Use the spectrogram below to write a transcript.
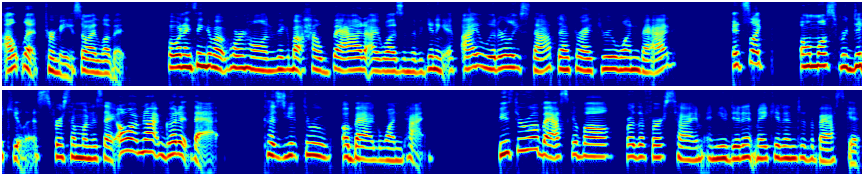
outlet for me. So I love it. But when I think about cornhole and I think about how bad I was in the beginning, if I literally stopped after I threw one bag, it's like almost ridiculous for someone to say, Oh, I'm not good at that because you threw a bag one time. If you threw a basketball for the first time and you didn't make it into the basket,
